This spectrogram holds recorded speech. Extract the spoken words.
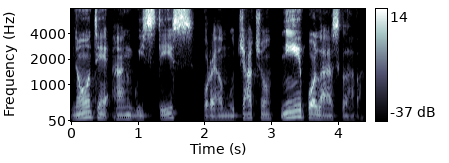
no te angusties por el muchacho ni por la esclava.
